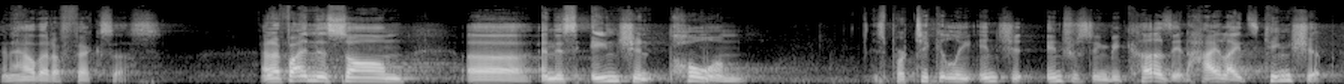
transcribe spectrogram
and how that affects us. And I find this psalm uh, and this ancient poem is particularly in- interesting because it highlights kingship.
